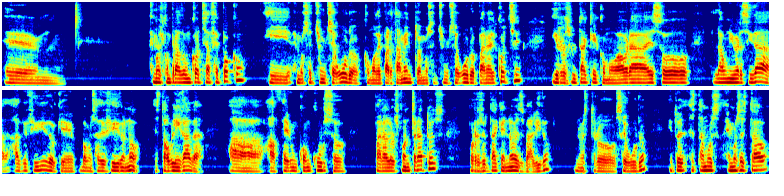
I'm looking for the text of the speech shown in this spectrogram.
eh, hemos comprado un coche hace poco y hemos hecho un seguro, como departamento hemos hecho un seguro para el coche y resulta que como ahora eso la universidad ha decidido que, vamos, ha decidido no, está obligada a, hacer un concurso para los contratos, pues resulta que no es válido nuestro seguro. Entonces estamos, hemos estado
